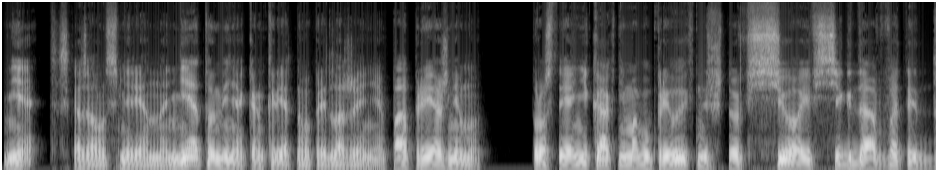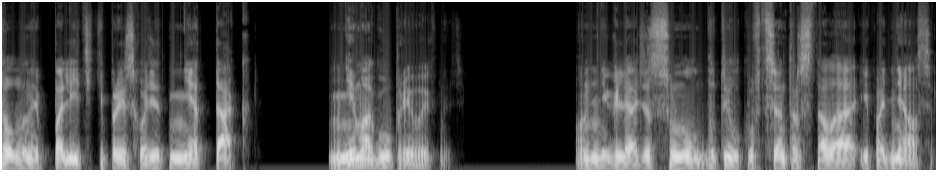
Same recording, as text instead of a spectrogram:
«Нет», — сказал он смиренно, — «нет у меня конкретного предложения. По-прежнему. Просто я никак не могу привыкнуть, что все и всегда в этой долбанной политике происходит не так. Не могу привыкнуть». Он, не глядя, сунул бутылку в центр стола и поднялся.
